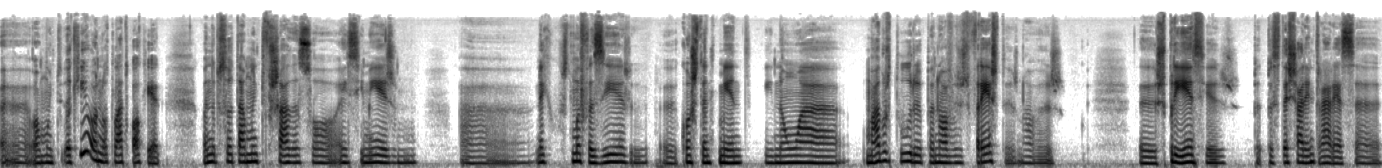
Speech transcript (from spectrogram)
uh, ou muito aqui ou no outro lado qualquer, quando a pessoa está muito fechada só em si mesmo, uh, naquilo que costuma fazer uh, constantemente, e não há uma abertura para novas frestas, novas uh, experiências, para, para, se deixar entrar essa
